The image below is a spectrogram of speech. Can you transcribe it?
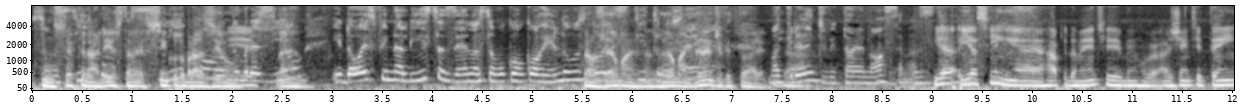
são ser cinco, finalista, né? Cinco, cinco do Brasil. Do Brasil é. e dois finalistas, né? Nós estamos concorrendo os Não, dois é uma, títulos. É uma é, grande vitória. Uma já. grande vitória, nossa. Nós e, e assim, é, rapidamente, a gente tem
